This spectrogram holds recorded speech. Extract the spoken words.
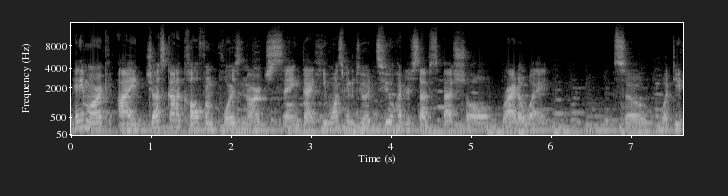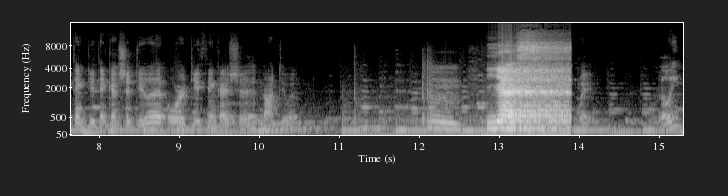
Hey Mark, I just got a call from Poison Arch saying that he wants me to do a 200 sub special right away. So, what do you think? Do you think I should do it, or do you think I should not do it? Hmm. Yes. Wait, really?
